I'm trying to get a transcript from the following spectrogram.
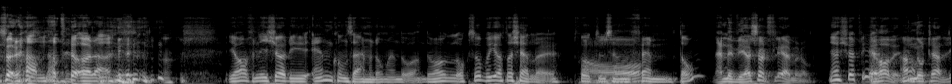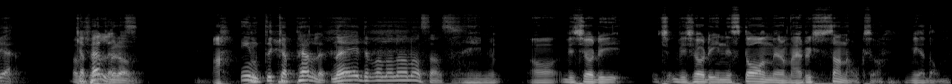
för han att höra. Ja, för ni körde ju en konsert med dem ändå. Det var väl också på Göta källare 2015? Nej men vi har kört fler med dem. Jag har kört fler. Det har vi. Ja. I Norrtälje. har vi kört Kapellet? med dem. Inte kapellet. Nej, det var någon annanstans. Nej, men, ja, vi, körde i, vi körde in i stan med de här ryssarna också. Med dem.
